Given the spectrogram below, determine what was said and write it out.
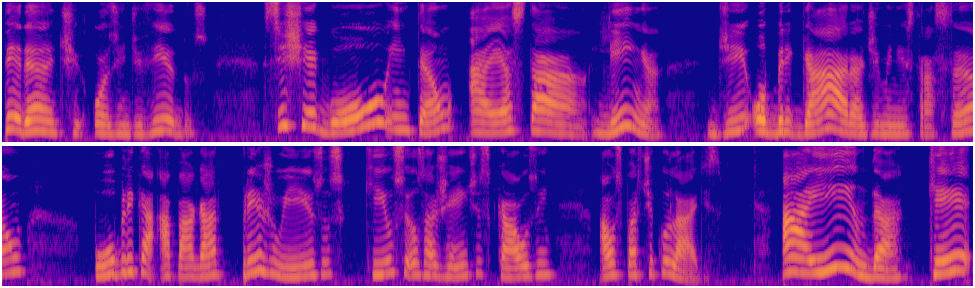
perante os indivíduos, se chegou então a esta linha de obrigar a administração pública a pagar prejuízos que os seus agentes causem aos particulares. Ainda que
